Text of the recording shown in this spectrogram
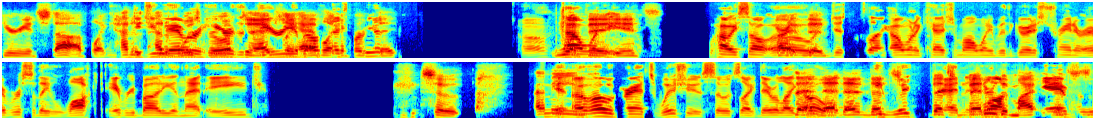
Period. Stop. Like, how do Did how you do boys ever grow hear up the to theory actually have about like a that shit? birthday? Huh? How the, he- it's how he saw right, oh, the- and just was like, I want to catch them all. I want to be the greatest trainer ever. So they locked everybody in that age. so. I And mean, oh, grants wishes, so it's like they were like, that, oh, that, that, that's that's that better than my that's,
